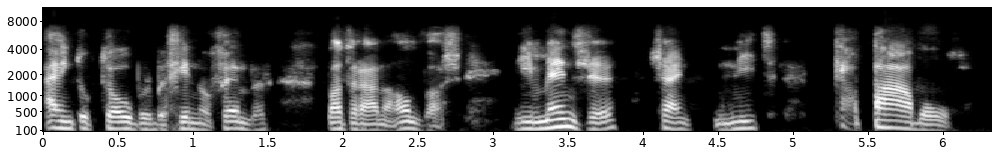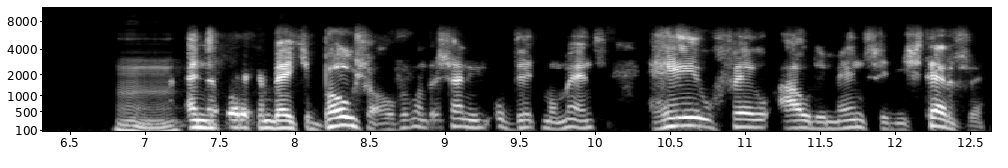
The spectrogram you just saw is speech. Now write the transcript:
eind oktober, begin november, wat er aan de hand was. Die mensen zijn niet capabel. Hmm. En daar word ik een beetje boos over, want er zijn nu op dit moment heel veel oude mensen die sterven.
